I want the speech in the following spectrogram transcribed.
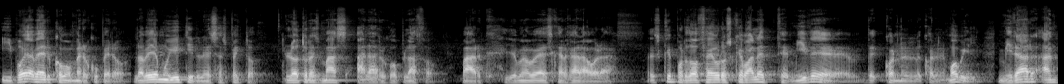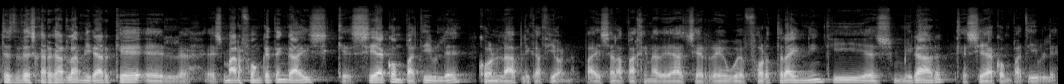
y voy a ver cómo me recupero. Lo veo muy útil en ese aspecto. Lo otro es más a largo plazo. Mark, yo me lo voy a descargar ahora. Es que por 12 euros que vale te mide con, el, con el móvil. Mirar antes de descargarla, mirar que el smartphone que tengáis que sea compatible con la aplicación. Vais a la página de HRV for Training y es mirar que sea compatible.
